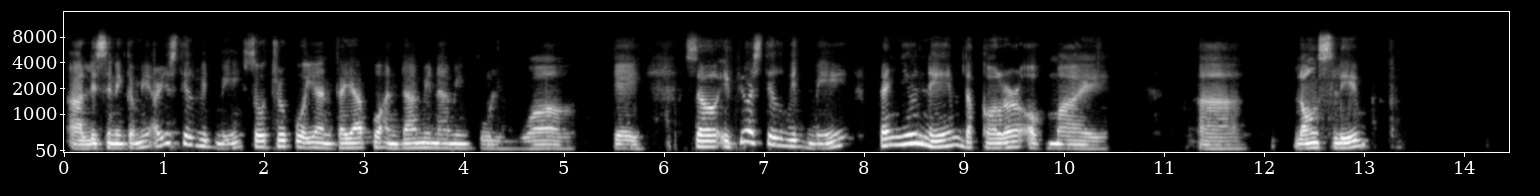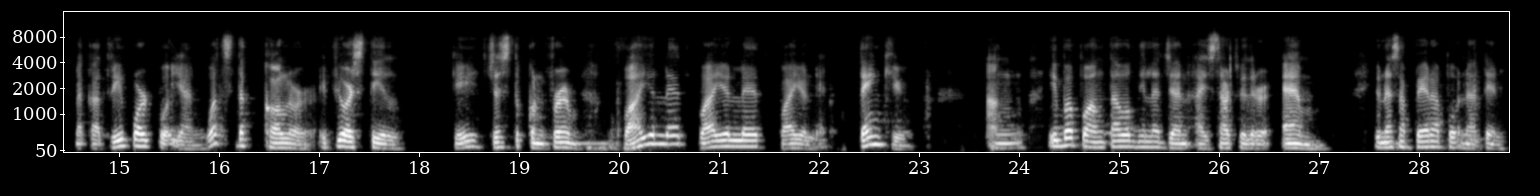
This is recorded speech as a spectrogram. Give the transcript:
uh, listening to me? Are you still with me? So true po yan. Kaya po ang dami naming kulang. Wow. Okay. So if you are still with me, can you name the color of my uh, long sleeve? Naka three-port po yan. What's the color if you are still? Okay, just to confirm, violet, violet, violet. Thank you. Ang iba po, ang tawag nila dyan ay start with letter M. Yung nasa pera po natin,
